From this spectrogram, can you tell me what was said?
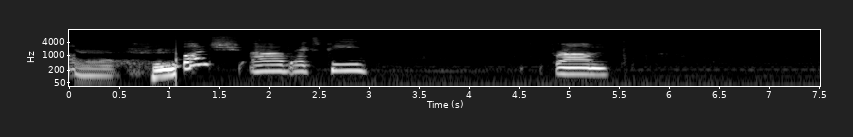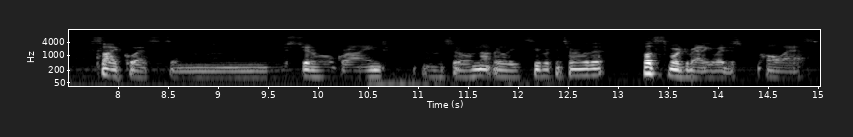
a bunch of XP from side quests and just general grind, and so I'm not really super concerned with it. Plus, it's more dramatic if I just haul ass.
